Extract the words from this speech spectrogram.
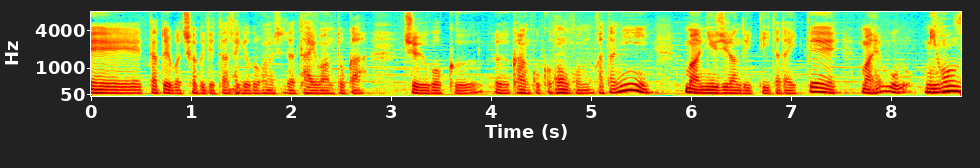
えー例えば近くで言った先ほどお話しした台湾とか中国韓国香港の方に、まあ、ニュージーランド行っていただいて、まあ、日本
